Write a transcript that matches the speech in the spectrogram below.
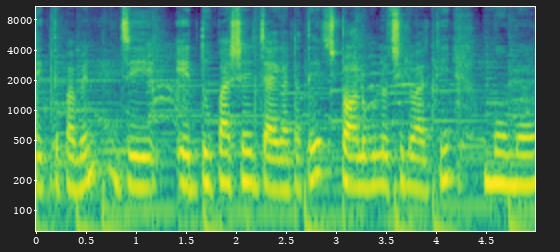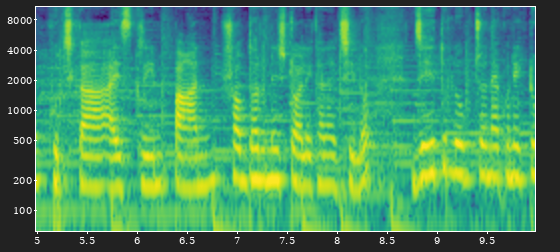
দেখতে পাবেন যে এর দুপাশের জায়গাটাতে স্টলগুলো ছিল আর কি। মোমো, ফুচকা আইসক্রিম পান সব ধরনের স্টল এখানে ছিল। যেহেতু লোকজন এখন একটু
